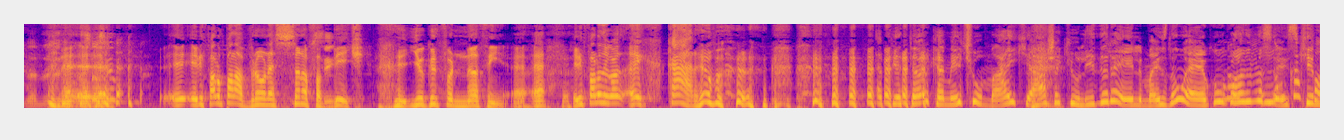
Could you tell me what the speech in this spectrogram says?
É, Ele fala um palavrão, né? Son of a Sim. bitch. You're good for nothing. É, é, ele fala um negócio. é, caramba! É porque, teoricamente, o Mike acha que o líder é ele, mas não é. Eu concordo com vocês. nunca Que foi.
